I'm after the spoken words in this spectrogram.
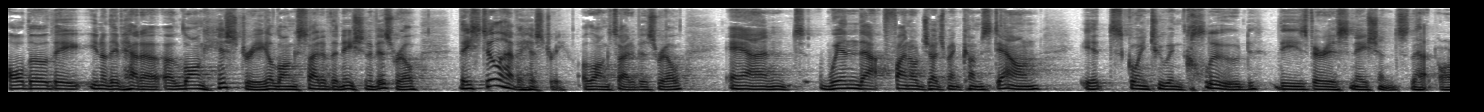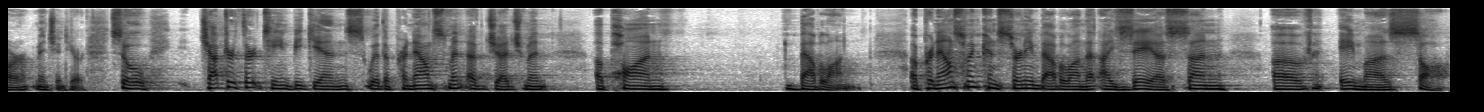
although they, you know, they've had a, a, long history alongside of the nation of Israel, they still have a history alongside of Israel. And when that final judgment comes down, it's going to include these various nations that are mentioned here. So, chapter 13 begins with a pronouncement of judgment upon Babylon, a pronouncement concerning Babylon that Isaiah, son of Amoz, saw.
